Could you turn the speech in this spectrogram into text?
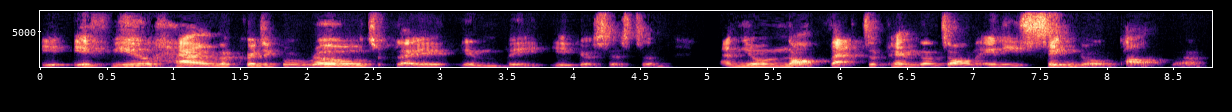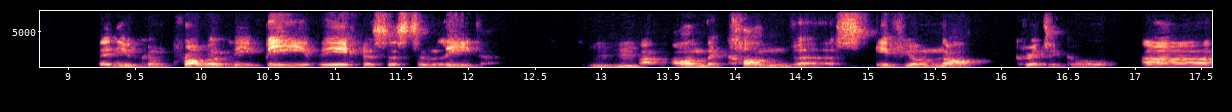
if you have a critical role to play in the ecosystem and you're not that dependent on any single partner, then you can probably be the ecosystem leader. Mm-hmm. But on the converse, if you're not critical uh,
